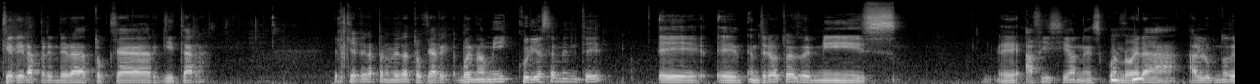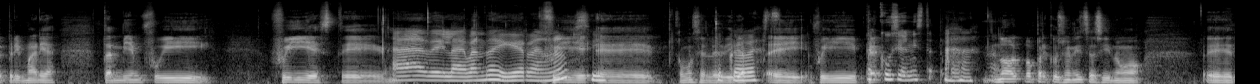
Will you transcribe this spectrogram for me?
querer aprender a tocar guitarra. El querer aprender a tocar, bueno, a mí, curiosamente, eh, eh, entre otras de mis eh, aficiones, cuando era alumno de primaria, también fui, fui este, Ah, de la banda de guerra, ¿no? fui, sí. eh, ¿cómo se le diría? Eh, fui per- Percusionista. Ajá. no, no percusionista, sino eh,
